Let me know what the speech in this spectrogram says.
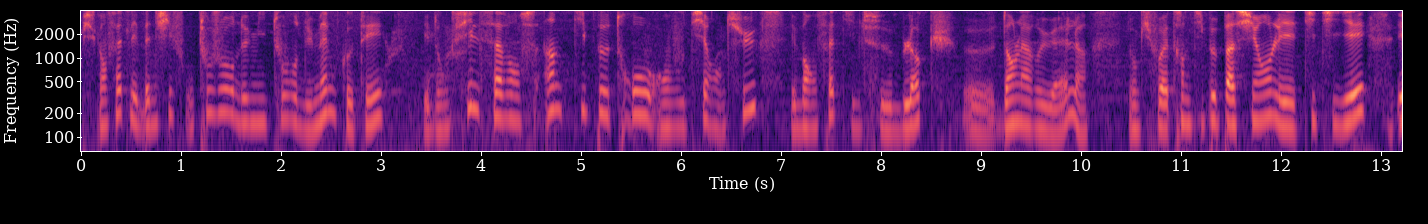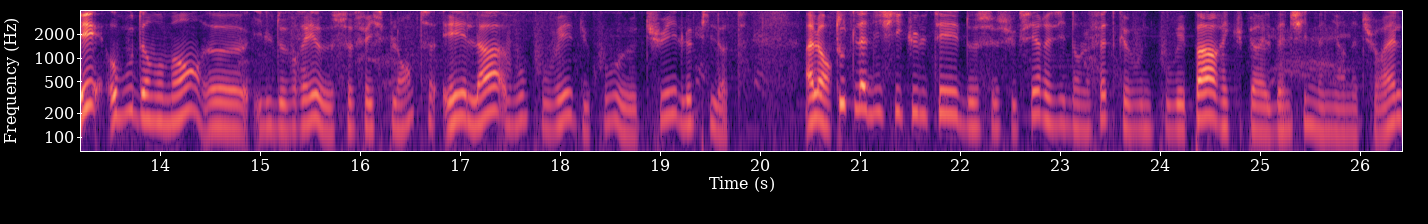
Puisqu'en fait les Banshees font toujours demi-tour du même côté et donc s'il s'avance un petit peu trop en vous tirant dessus, et ben en fait il se bloque euh, dans la ruelle. Donc il faut être un petit peu patient, les titiller, et au bout d'un moment, euh, il devrait euh, se faceplant, et là vous pouvez du coup tuer le pilote. Alors, toute la difficulté de ce succès réside dans le fait que vous ne pouvez pas récupérer le Banshee de manière naturelle.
